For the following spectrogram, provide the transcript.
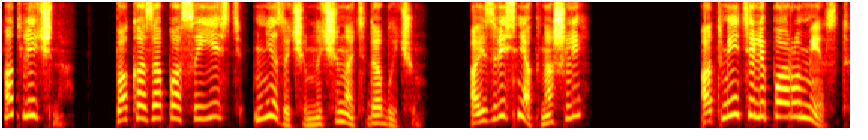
«Отлично. Пока запасы есть, незачем начинать добычу. А известняк нашли?» «Отметили пару мест.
